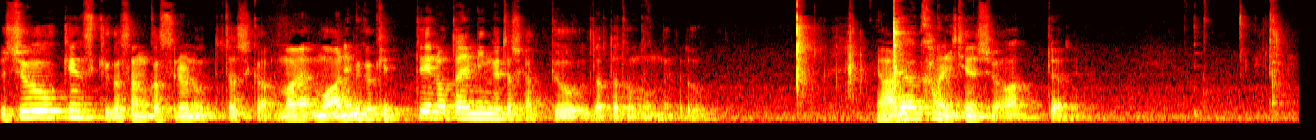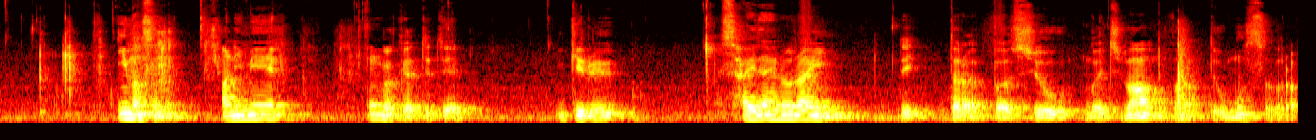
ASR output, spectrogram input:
牛尾健介が参加するのって確か前もうアニメが決定のタイミングで確か発表だったと思うんだけど。あれはかなりテンション上がったよね今そのアニメ音楽やってていける最大のラインで言ったらやっぱ後ろが一番合うのかなって思ってたから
